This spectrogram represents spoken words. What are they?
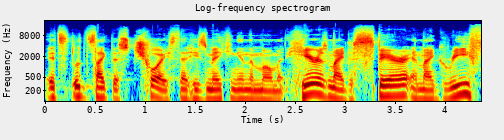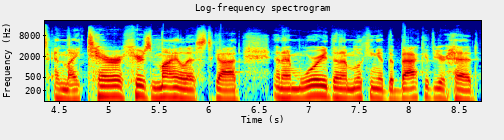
It's, it's like this choice that he's making in the moment. Here is my despair and my grief and my terror. Here's my list, God. And I'm worried that I'm looking at the back of your head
